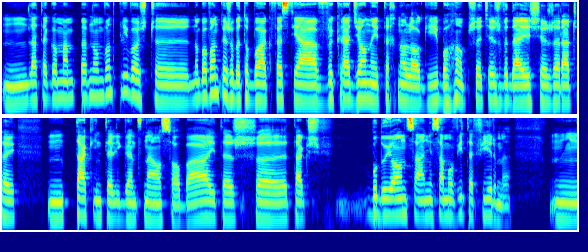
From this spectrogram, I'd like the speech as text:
Mm, dlatego mam pewną wątpliwość, czy, no bo wątpię, żeby to była kwestia wykradzionej technologii, bo przecież wydaje się, że raczej mm, tak inteligentna osoba i też e, tak budująca niesamowite firmy mm,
